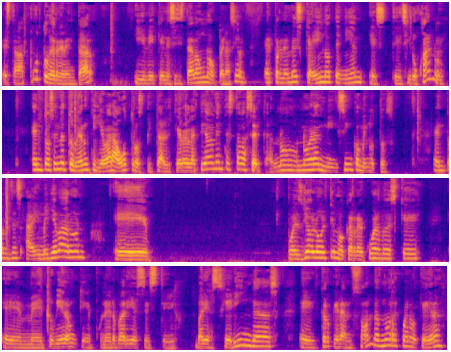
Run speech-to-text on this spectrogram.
estaba a punto de reventar y de que necesitaba una operación. El problema es que ahí no tenían este cirujano. Entonces me tuvieron que llevar a otro hospital que relativamente estaba cerca, no, no eran ni cinco minutos. Entonces ahí me llevaron. Eh, pues yo lo último que recuerdo es que eh, me tuvieron que poner varias, este, varias jeringas, eh, creo que eran sondas, no recuerdo qué eran,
